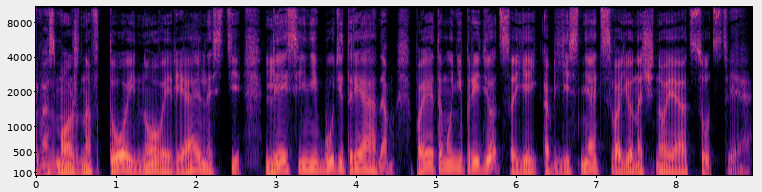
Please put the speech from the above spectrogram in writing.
И, возможно, в той новой реальности Леси не будет рядом, поэтому не придется ей объяснять свое ночное отсутствие.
